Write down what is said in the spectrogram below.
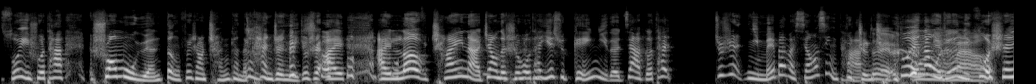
所以说他双目圆瞪，非常诚恳的看着你，就是 I I love China 这样的时候，他也许给你的价格，他就是你没办法相信他。真诚对，那我觉得你做生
